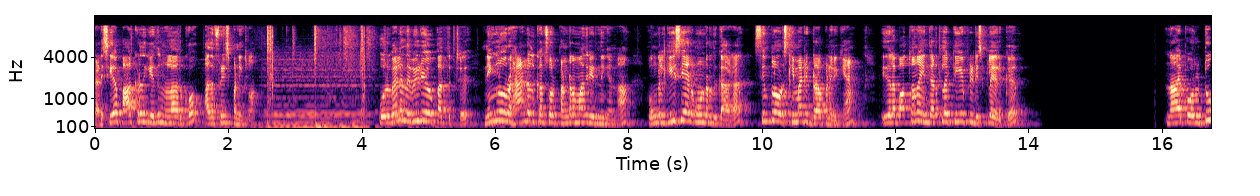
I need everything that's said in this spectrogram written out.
கடைசியாக பார்க்குறதுக்கு எது நல்லாயிருக்கோ அதை ஃப்ரீஸ் பண்ணிக்கலாம். ஒருவேளை இந்த வீடியோவை பார்த்துட்டு நீங்களும் ஒரு ஹேண்டில் கன்சோல் பண்ணுற மாதிரி இருந்தீங்கன்னா உங்களுக்கு ஈஸியாக இருக்கும்ன்றதுக்காக சிம்பிளாக ஒரு ஸ்கிமேட்டிக் ட்ரா பண்ணியிருக்கேன் இதில் பார்த்தோன்னா இந்த இடத்துல டிஎஃப்டி டிஸ்பிளே இருக்குது நான் இப்போ ஒரு two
